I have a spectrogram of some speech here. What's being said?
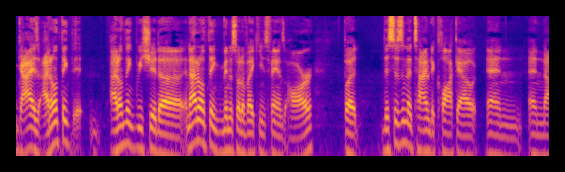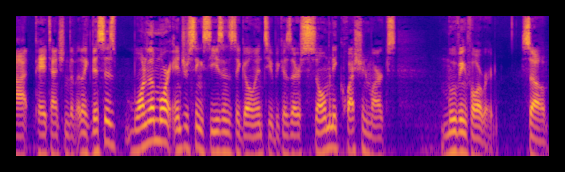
guys, I don't think that, I don't think we should, uh, and I don't think Minnesota Vikings fans are, but this isn't a time to clock out and and not pay attention to like this is one of the more interesting seasons to go into because there's so many question marks moving forward. So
